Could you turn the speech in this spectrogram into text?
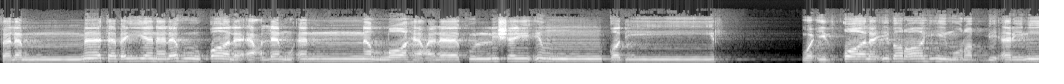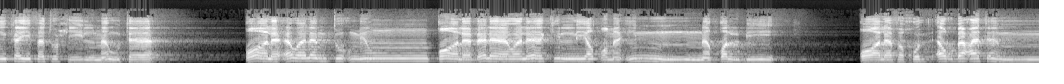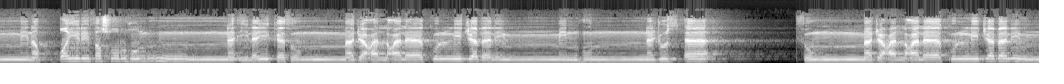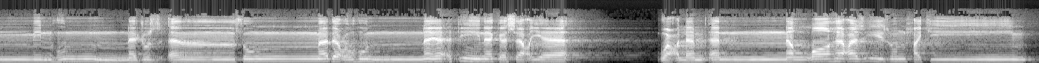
فَلَمَّا تَبَيَّنَ لَهُ قَالَ أَعْلَمُ أَنَّ اللَّهَ عَلَىٰ كُلِّ شَيْءٍ قَدِيرٌ. وَإِذْ قَالَ إِبْرَاهِيمُ رَبِّ أَرِنِي كَيْفَ تُحْيِي الْمَوْتَىٰ. قَالَ أَوَلَمْ تُؤْمِن؟ قَالَ بَلَىٰ وَلَٰكِن لِّيَطْمَئِنَّ قَلْبِي. قَالَ فَخُذْ أَرْبَعَةً مِّنَ الطَّيْرِ فَصُرْهُنَّ إِلَيْكَ ثُمَّ اجْعَلْ عَلَىٰ كُلِّ جَبَلٍ مِّنْهُنَّ جُزْءًا ثُمَّ اجْعَلْ عَلَىٰ كُلِّ جَبَلٍ مِّنْهُنَّ جُزْءًا ثُمَّ ادْعُهُنَّ يَأْتِينَكَ سَعْيًا ۚ وَاعْلَمْ أَنَّ اللَّهَ عَزِيزٌ حَكِيمٌ.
